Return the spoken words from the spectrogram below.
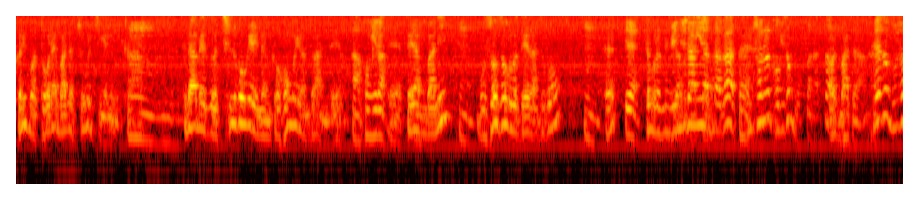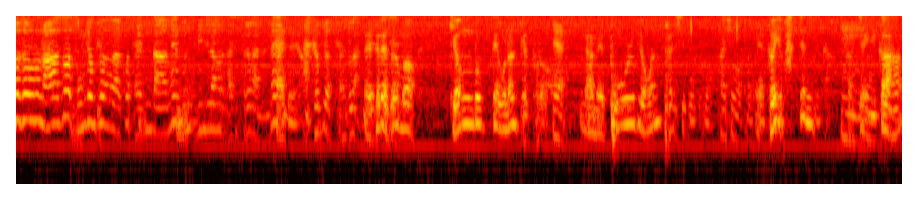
거의 뭐 돌에 맞아 죽을 지경이니까. 음. 그 다음에 그 칠곡에 있는 그 홍의원도 안 돼요. 아 홍이라. 예, 그 양반이 음. 무소속으로 돼가지고 음. 예? 예. 더불어민주당 민주당이었다가 네. 공천을 거기서 못 받았어. 어, 맞아. 그래서 무소속으로 나와서 동정표 갖고 된 다음에 민- 민주당으로 다시 들어갔는데 맞아요. 아, 그 변수가 안 네, 돼. 그래서 뭐 경북 대구는 100%, 예. 그다음에 부울경은 85%. 85%. 예, 거의 확정입니다. 음. 확정이니까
